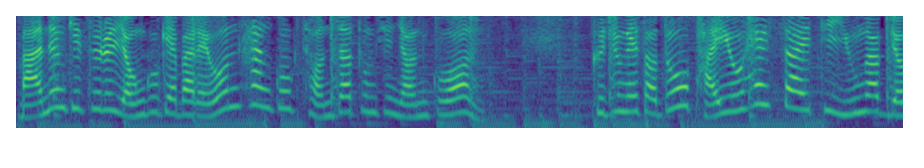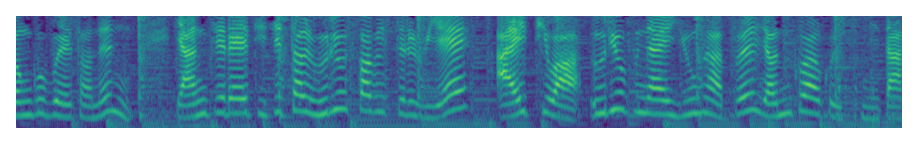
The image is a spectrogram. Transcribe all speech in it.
많은 기술을 연구 개발해온 한국전자통신연구원. 그 중에서도 바이오 헬스 IT 융합 연구부에서는 양질의 디지털 의료 서비스를 위해 IT와 의료 분야의 융합을 연구하고 있습니다.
